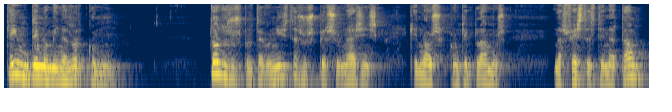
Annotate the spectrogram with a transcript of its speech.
têm um denominador comum. Todos os protagonistas, os personagens que nós contemplamos nas festas de Natal,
